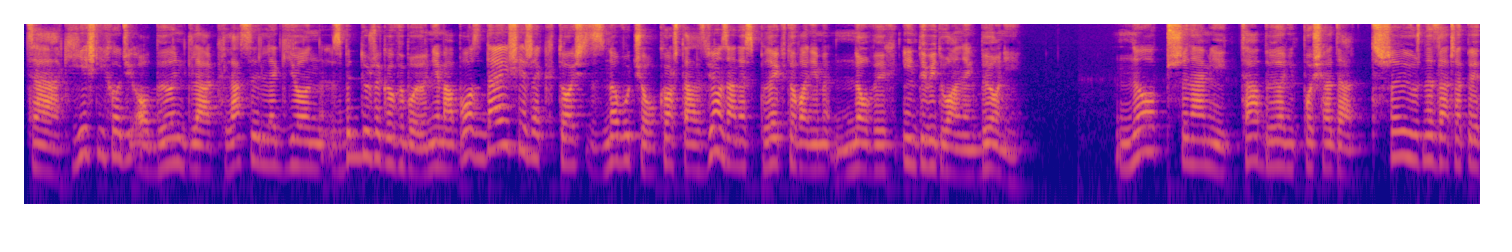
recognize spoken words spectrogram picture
Tak, jeśli chodzi o broń dla klasy Legion, zbyt dużego wyboru nie ma, bo zdaje się, że ktoś znowu ciął koszta związane z projektowaniem nowych, indywidualnych broni. No, przynajmniej ta broń posiada trzy różne zaczepy,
